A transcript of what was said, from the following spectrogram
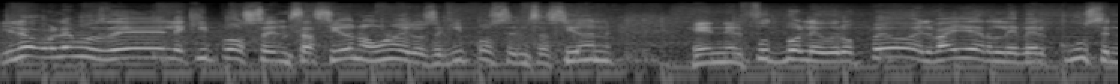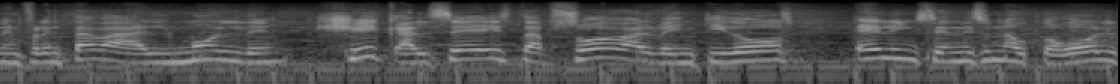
Y luego hablemos del equipo sensación o uno de los equipos sensación en el fútbol europeo. El Bayer Leverkusen enfrentaba al Molde, Schick al 6, Tapsova al 22, Ellingsen hizo un autogol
